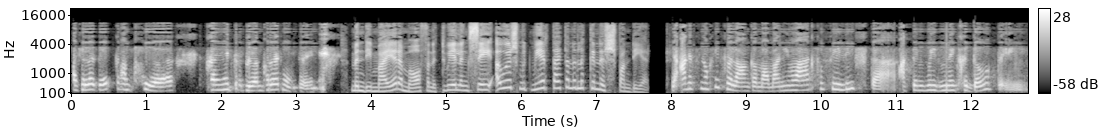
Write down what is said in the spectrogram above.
as hulle dit kan glo gaan nie probleem groot wees nie. Mindy Meyer, 'n ma van 'n tweeling, sê ouers moet meer tyd aan hulle kinders spandeer. Ja, en dit is nog nie so lank, mamma, nie maar ek soveel liefde. Ek dink we need geduld hê.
